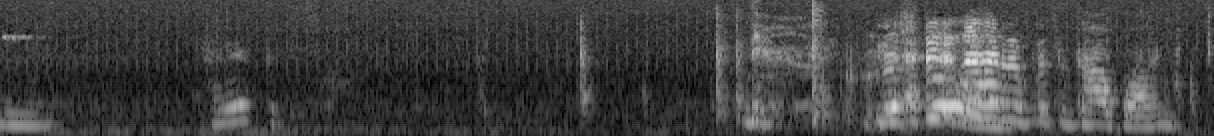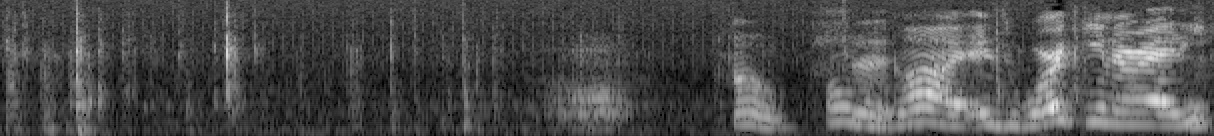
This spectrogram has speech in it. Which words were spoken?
Mm. How did I put this on? I don't know how to put the top on. Oh Oh my god, it's working already.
